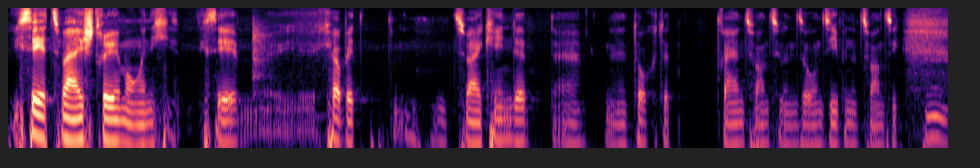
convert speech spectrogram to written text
ich sehe zwei Strömungen. Ich, ich sehe, ich habe zwei Kinder, äh, eine Tochter 23 und Sohn 27. Mhm.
